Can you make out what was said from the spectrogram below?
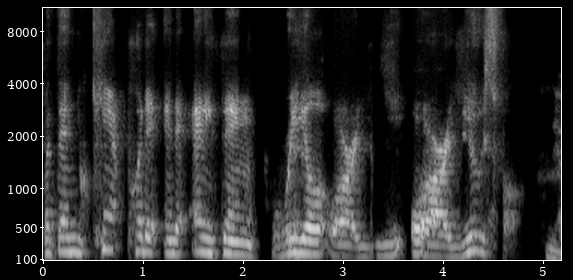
but then you can't put it into anything real or or useful. Yeah.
